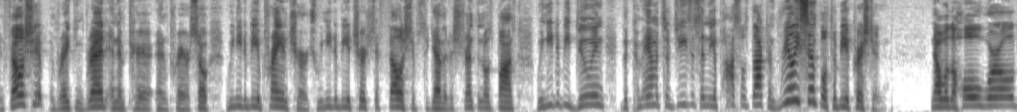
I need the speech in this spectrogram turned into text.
in fellowship and breaking bread and in prayer, and prayer. So we need to be a praying church. We need to be a church that fellowships together to strengthen those bonds. We need to be doing the commandments of Jesus and the apostles' doctrine. Really simple to be a Christian. Now, will the whole world,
